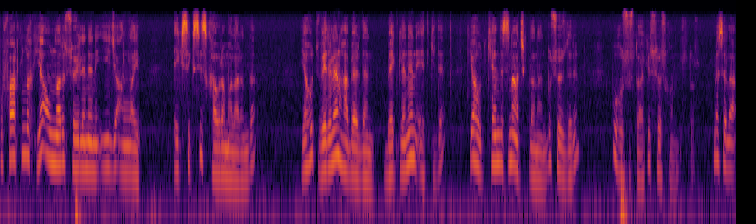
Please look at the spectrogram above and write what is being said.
Bu farklılık ya onları söyleneni iyice anlayıp eksiksiz kavramalarında yahut verilen haberden beklenen etkide yahut kendisine açıklanan bu sözlerin bu husustaki söz konusudur. Mesela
